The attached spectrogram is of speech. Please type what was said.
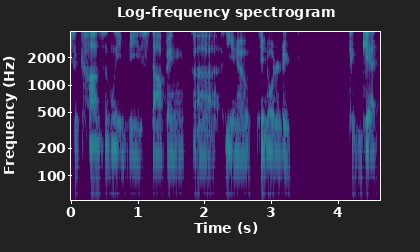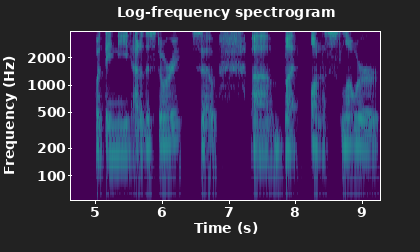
to constantly be stopping, uh, you know, in order to to get what they need out of the story. So, um, but on a slower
